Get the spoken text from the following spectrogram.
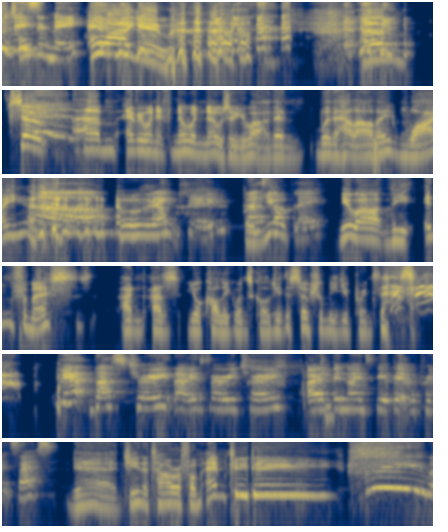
introducing me? who are you? um, so, um, everyone, if no one knows who you are, then where the hell are they? Why? Who they are. Thank you. But That's you- lovely. You are the infamous, and as your colleague once called you, the social media princess. Yeah, that's true. That is very true. I've been known to be a bit of a princess. yeah, Gina Tara from MTD. Woo!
